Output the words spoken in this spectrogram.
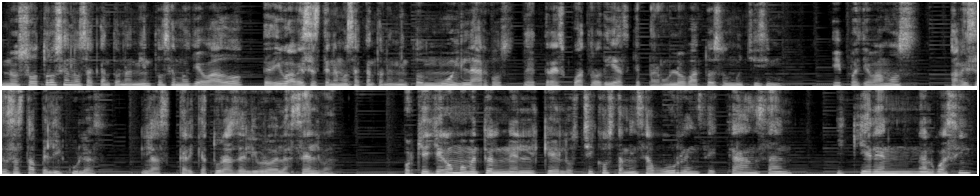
Nosotros en los acantonamientos hemos llevado, te digo, a veces tenemos acantonamientos muy largos, de 3, 4 días, que para un lobato eso es muchísimo. Y pues llevamos a veces hasta películas, las caricaturas del libro de la selva. Porque llega un momento en el que los chicos también se aburren, se cansan y quieren algo así.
